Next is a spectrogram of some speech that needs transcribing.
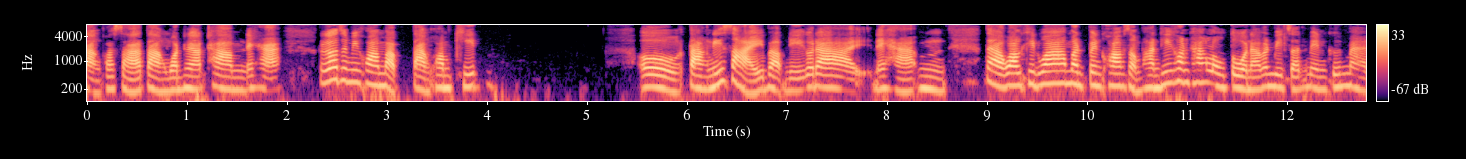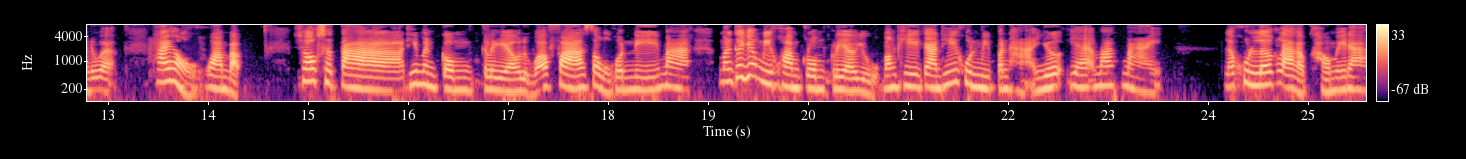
ต่างภาษาต่างวัฒนธรรมนะคะหรืออาจะมีความแบบต่างความคิดเออต่างนิสัยแบบนี้ก็ได้นะคะอืมแต่วางคิดว่ามันเป็นความสัมพันธ์ที่ค่อนข้างลงตัวนะ มันมี judgment ขึ้นมาด้วยไพ่ของความแบบ โชคชะตาที่มันกลมเกลียว หรือว่าฟ้าส่งคนนี้มา มันก็ยังมีความกลมเกลียวอยู่ บางทีการที่คุณมีปัญหาเยอะแยะมากมาย แล้วคุณเลิกลากับเขาไม่ได้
